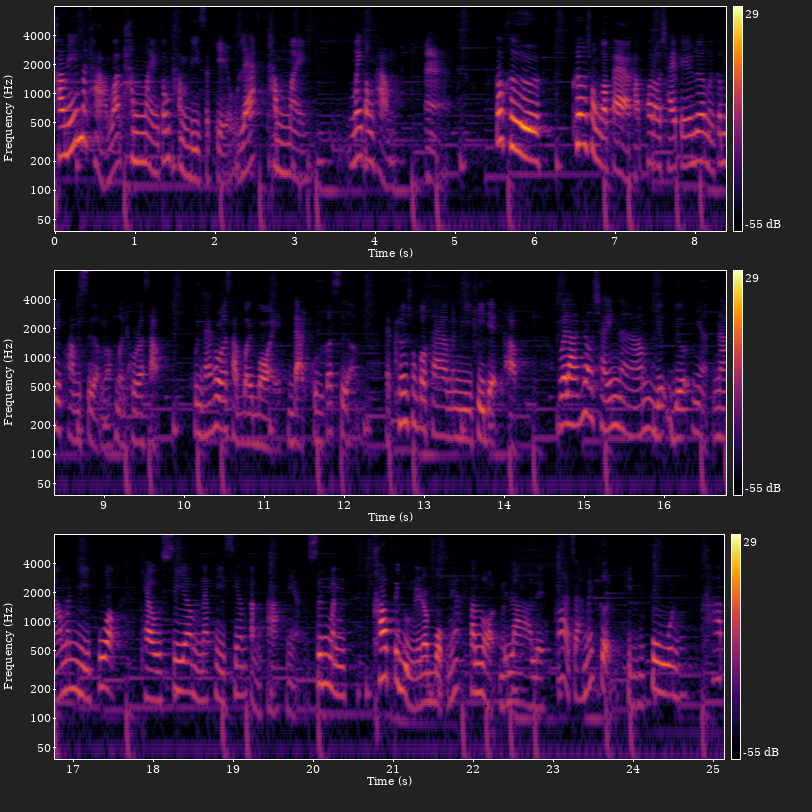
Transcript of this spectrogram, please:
คราวนี้มาถามว่าทำไมต้องทำดีสเกลและทำไมไม่ต้องทำอ่าก็คือเครื่องชงกาแฟครับพอเราใช้ไปเรื่อยๆมันก็มีความเสื่อมเนาะเหมือนโทรศัพท์ คุณใช้โทรศัพท์บ่อยๆแบตคุณก็เสื่อม แต่เครื่องชงกาแฟมันมีทีเด็ดครับ เวลาที่เราใช้น้ำเยอะๆเนี่ยน้ำมันมีพวกแคลเซียมแมกนีเซียมต่างๆเนี่ยซึ่งมันเข้าไปอยู่ในระบบเนี่ยตลอดเวลาเลย ก็อาจจะทำให้เกิดหินปูนคราบ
